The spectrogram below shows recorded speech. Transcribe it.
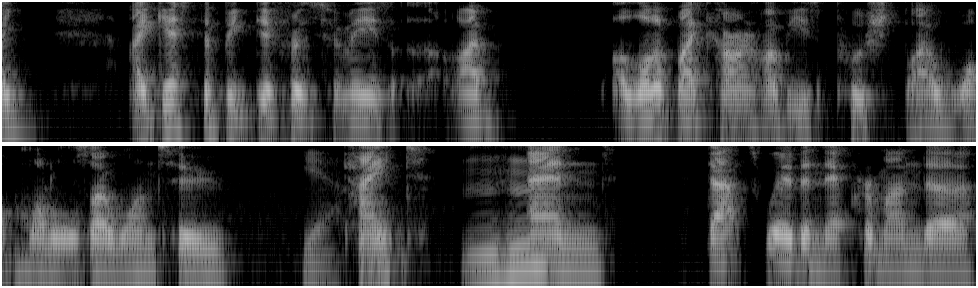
i, I guess the big difference for me is i a lot of my current hobby is pushed by what models i want to Yeah. paint Mm-hmm. and that's where the necromunda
